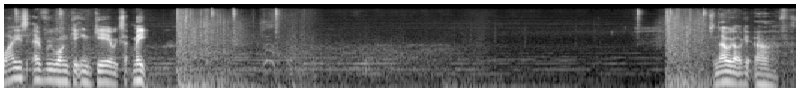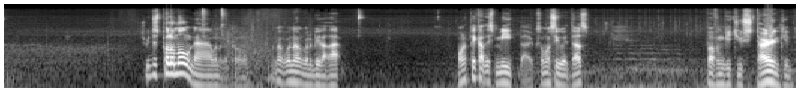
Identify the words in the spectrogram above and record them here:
Why is everyone getting gear except me? So now we gotta get. Oh. Should we just pull them all now? We're not gonna pull them. We're not, we're not gonna be like that. I want to pick up this meat though, because I want to see what it does. Apart from get you stinking.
